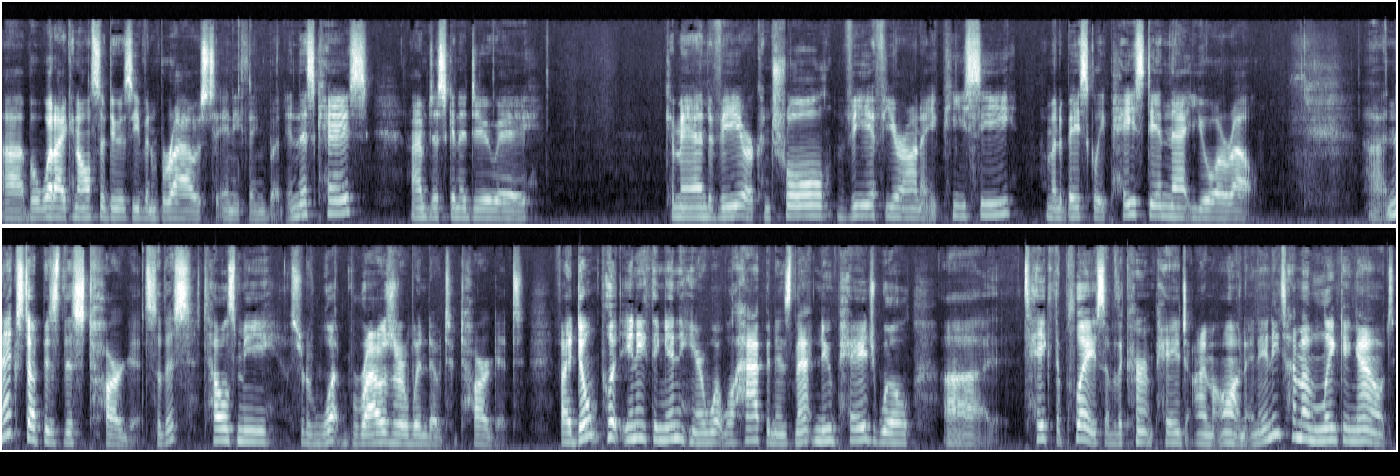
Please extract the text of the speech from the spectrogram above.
Uh, but what I can also do is even browse to anything. But in this case, I'm just going to do a Command V or Control V if you're on a PC. I'm going to basically paste in that URL. Uh, next up is this target. So this tells me sort of what browser window to target. If I don't put anything in here, what will happen is that new page will uh, take the place of the current page I'm on. And anytime I'm linking out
